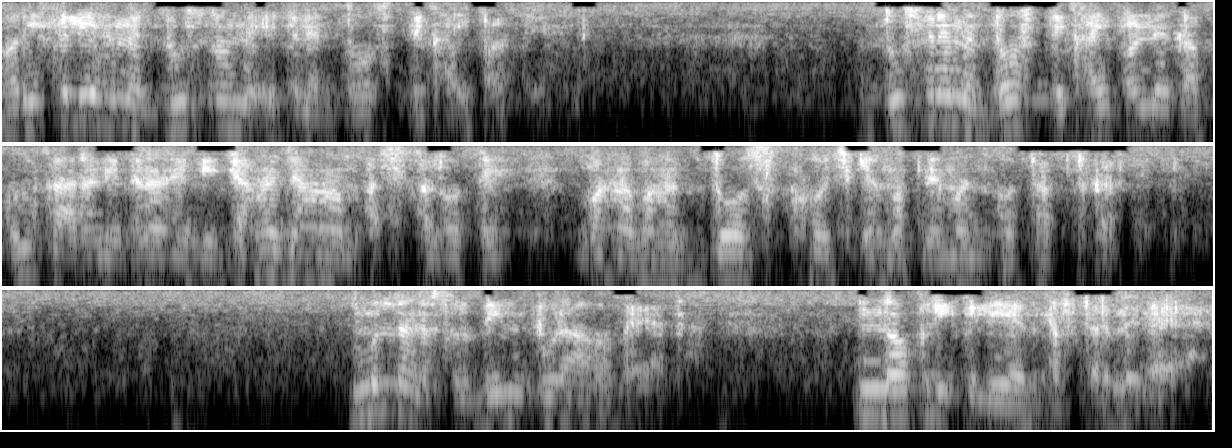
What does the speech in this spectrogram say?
और इसलिए हमें दूसरों में इतने दोस्त दिखाई पड़ते हैं। दूसरे में दोष दिखाई पड़ने का कुल कारण इतना है कि जहाँ जहाँ हम असफल होते हैं, वहाँ वहाँ दोष खोज के हम अपने मन को तप्त कर देते मुल्ला नसरुद्दीन पूरा हो गया था। नौकरी के लिए एक दफ्तर में गया है।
